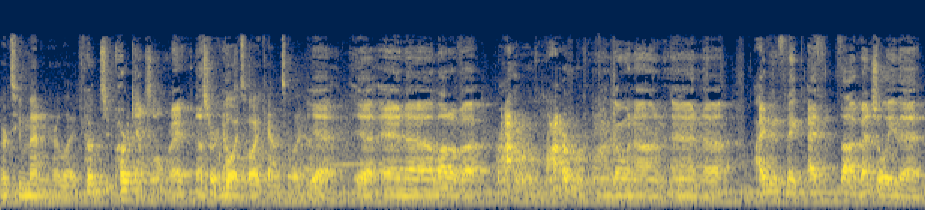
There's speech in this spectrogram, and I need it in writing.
her two men in her life. her, two, her council, right? That's her Her council. boy toy council, yeah. Yeah, yeah, and uh, a lot of uh, going on, and uh, I didn't think I th- thought eventually that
